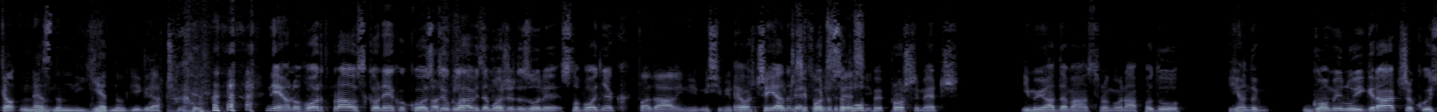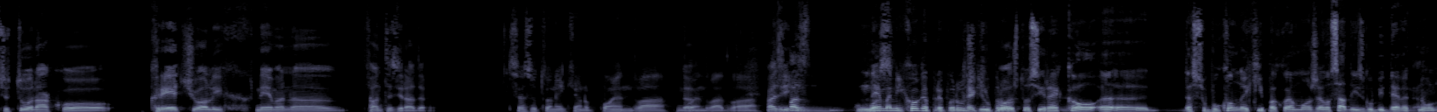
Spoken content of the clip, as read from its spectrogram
kao, ne znam ni jednog igrača. ne ono, Ward Prowse kao neko ko ostaje u glavi da može da zune slobodnjak. Pa da, ali mislim... i Evo, Adams je često da počeo se sa desi. klupe prošli meč, imaju Adama Armstronga u napadu i onda gomilu igrača koji su tu onako kreću, ali ih nema na fantasy radaru. Sve su to neki ono poen 2, Da. poen 2, 2. Pazi, Pa nema nikoga preporučiti upravo što si rekao e, da su bukvalno ekipa koja može evo sada izgubi 9-0.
